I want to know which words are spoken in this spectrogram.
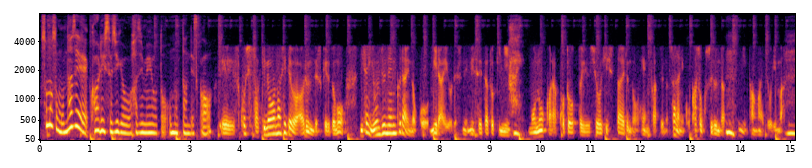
そもそもなぜカーリース事業を始めようと思ったんですか？えー少し先の話ではあるんですけれども2040年くらいのこう未来をですね見据えたときにはい。物からことという消費スタイルの変化というのはさらにこう加速するんだというふうに考えております、うん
